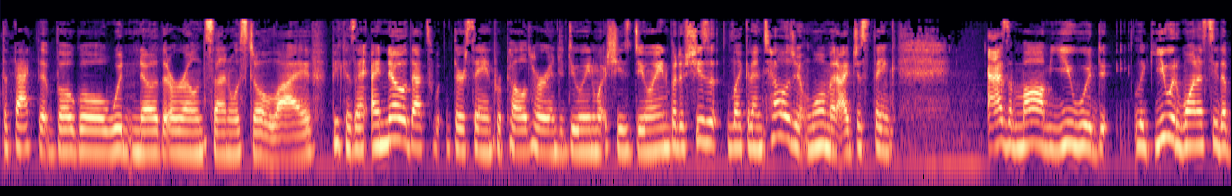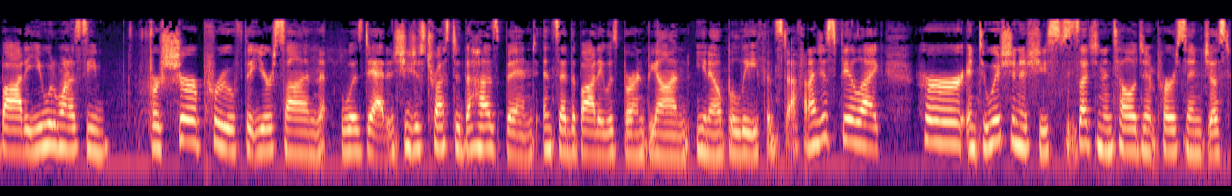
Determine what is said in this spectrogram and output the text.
the fact that Vogel wouldn't know that her own son was still alive because I, I know that's what they're saying propelled her into doing what she's doing. But if she's a, like an intelligent woman, I just think as a mom, you would like you would want to see the body. You would want to see for sure proof that your son was dead and she just trusted the husband and said the body was burned beyond you know belief and stuff and i just feel like her intuition if she's such an intelligent person just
